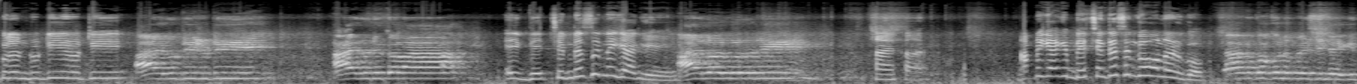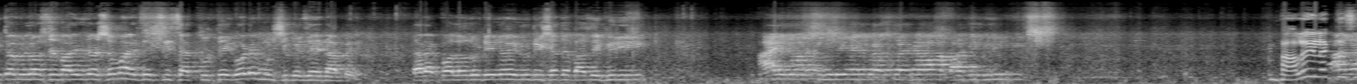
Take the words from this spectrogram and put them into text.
কইলেন রুটি রুটি। আয় রুটি রুটি। আয় রুটি কলা। এই বেচেন টেছেন নাকি আগে? হ্যাঁ হ্যাঁ। আপনি কি আগে বেচেন টেছেন কখন এরকম? আমি কখনো বেশি নেই কিন্তু আমি লসে বাড়ি যাওয়ার সময় দেখছি চাঁদপুর থেকে করে মুন্সিপে যাই নামে। তারা কলা রুটি রই রুটির সাথে বাজে ফিরি রস মুড়ি আয় দশ টাকা বাজে ফিরি ভালোই লাগতেছে।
